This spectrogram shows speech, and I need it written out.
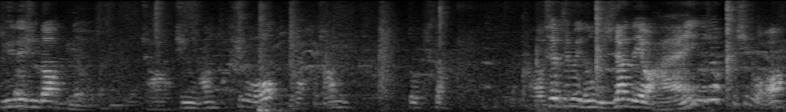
이해되신다? 네. 자, 지금 한번 푸시고, 자, 자, 한번 또 봅시다. 어, 쌤쌤이 너무 무지한데요. 아이, 그죠? 푸시고.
